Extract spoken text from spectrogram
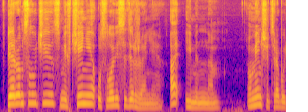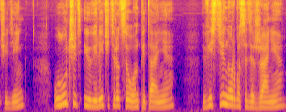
В первом случае смягчение условий содержания, а именно уменьшить рабочий день, улучшить и увеличить рацион питания, ввести нормы содержания,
